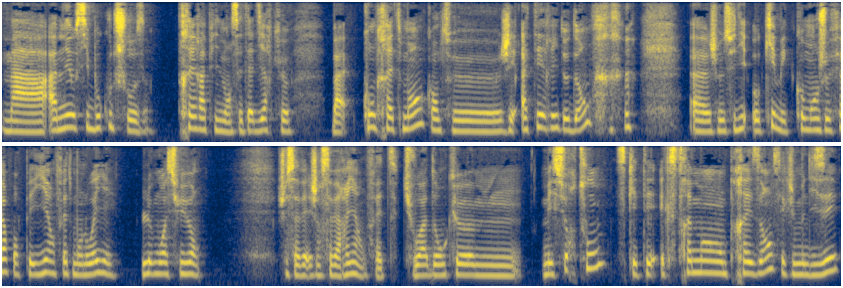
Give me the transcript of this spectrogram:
m'a amené aussi beaucoup de choses très rapidement. C'est-à-dire que bah, concrètement, quand euh, j'ai atterri dedans, euh, je me suis dit, ok, mais comment je vais faire pour payer en fait mon loyer le mois suivant? Je savais, j'en savais rien en fait, tu vois. Donc, euh, mais surtout, ce qui était extrêmement présent, c'est que je me disais,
